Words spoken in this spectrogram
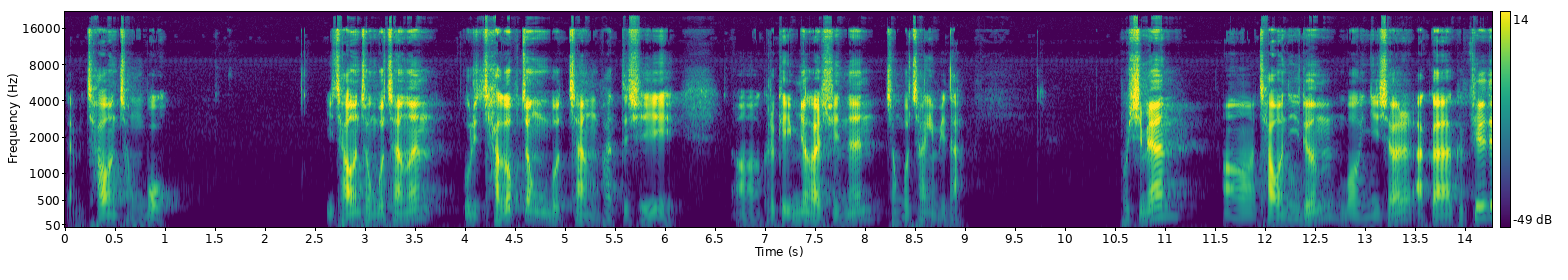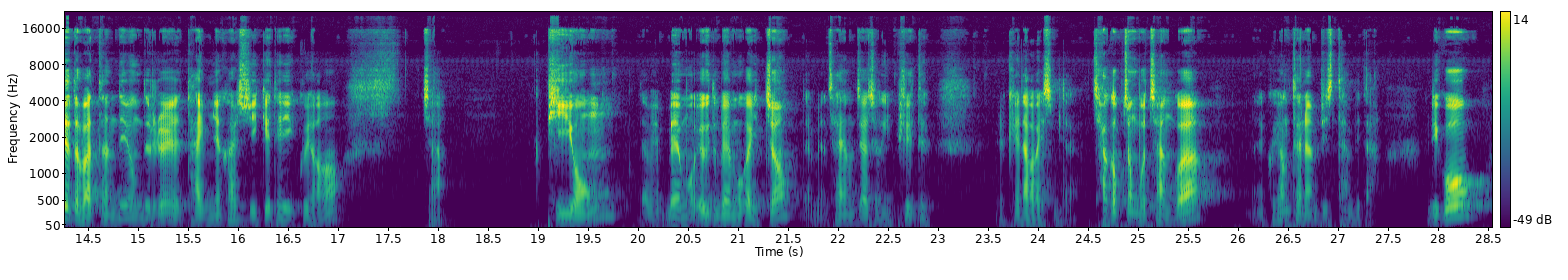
그다음에 자원 정보. 이 자원 정보창은 우리 작업 정보창 봤듯이 어, 그렇게 입력할 수 있는 정보창입니다. 보시면 어, 자원 이름, 뭐 이니셜, 아까 그 필드에다 봤던 내용들을 다 입력할 수 있게 돼 있고요. 자, 비용, 그다음에 메모, 여기도 메모가 있죠. 그다음에 사용자 정의 필드 이렇게 나와 있습니다. 작업 정보창과 그 형태는 비슷합니다. 그리고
